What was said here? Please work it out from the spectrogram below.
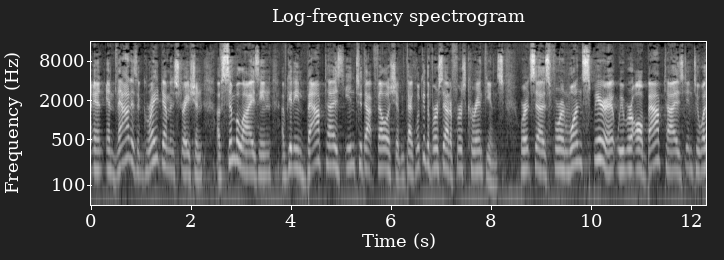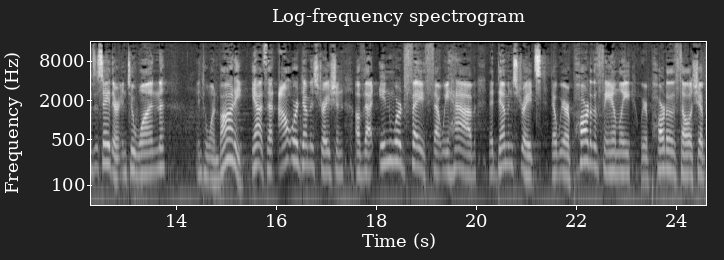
And, and that is a great demonstration of symbolizing, of getting baptized into that fellowship. In fact, look at the verse out of 1 Corinthians, where it says, For in one spirit we were all baptized into, what does it say there? Into one into one body. Yeah, it's that outward demonstration of that inward faith that we have that demonstrates that we are part of the family, we are part of the fellowship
